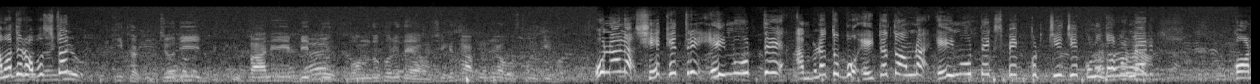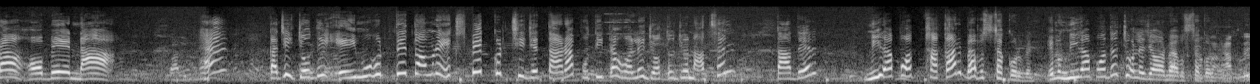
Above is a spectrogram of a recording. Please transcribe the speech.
আমাদের অবস্থান? যদি পানি বিদ্যুৎ বন্ধ করে দেওয়া হয় সেক্ষেত্রে আপনাদের অবস্থান কি হবে? ও না না সেক্ষেত্রে এই মুহূর্তে আমরা তো এইটা তো আমরা এই মুহূর্তে এক্সপেক্ট করছি যে কোনো ধরনের করা হবে না। হ্যাঁ? কাজেই যদি এই মুহূর্তে তো আমরা এক্সপেক্ট করছি যে তারা প্রতিটা হলে যতজন আছেন, তাদের নিরাপদ থাকার ব্যবস্থা করবেন এবং নিরাপদে চলে যাওয়ার ব্যবস্থা করবেন।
